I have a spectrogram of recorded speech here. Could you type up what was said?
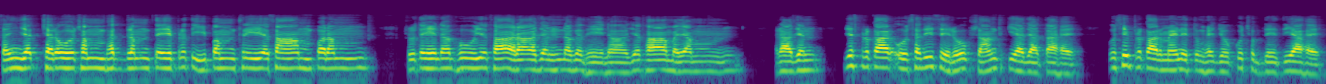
संयच्छरोषम भद्रम ते प्रतीपम श्रेयसाम परम। श्रुतेन भूयसा राजन नगधेन यथामयम। राजन, जिस प्रकार औषधि से रोग शांत किया जाता है, उसी प्रकार मैंने तुम्हें जो कुछ उपदेश दिया है,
